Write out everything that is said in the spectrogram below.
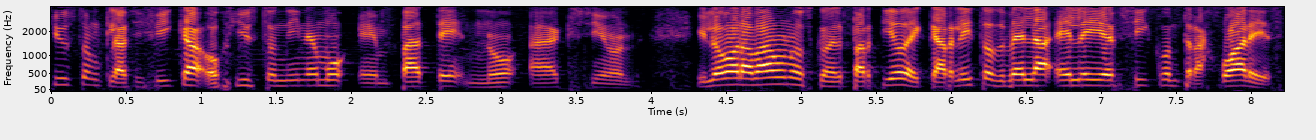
Houston clasifica o Houston Dinamo empate no acción. Y luego ahora vámonos con el partido de Carlitos Vela LAFC contra Juárez.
